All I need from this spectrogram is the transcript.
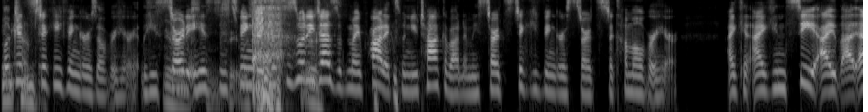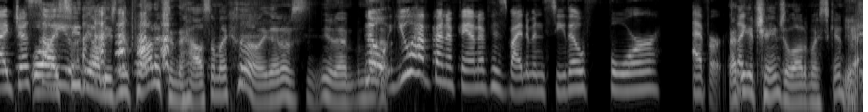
Look at terms of- Sticky Fingers over here. He Yeah, started let's- his, his fingers. This is what he does with my products. When you talk about him, he starts Sticky Fingers starts to come over here. I can I can see. I I, I just well, saw I you. see the, all these new products in the house. I'm like, huh? Like, I don't, you know. I'm no, not- you have been a fan of his vitamin C though forever. I like think it changed a lot of my skin Yeah. for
